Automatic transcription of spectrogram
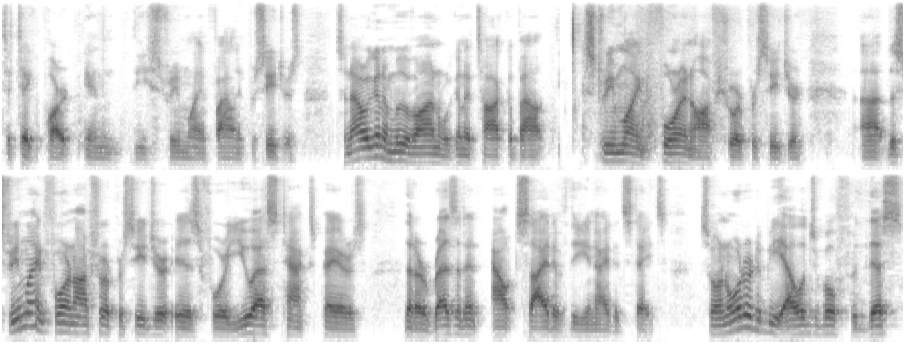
to take part in the streamlined filing procedures. So now we're going to move on. We're going to talk about the streamlined foreign offshore procedure. Uh, the streamlined foreign offshore procedure is for U.S. taxpayers that are resident outside of the United States. So in order to be eligible for this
